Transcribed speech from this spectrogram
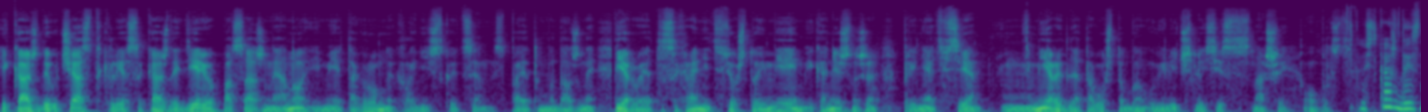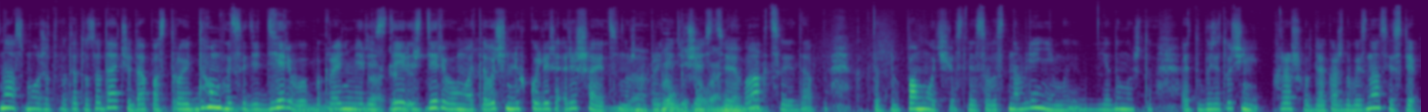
и каждый участок леса, каждое дерево посаженное, оно имеет огромную экологическую ценность. Поэтому мы должны, первое, это сохранить все, что имеем, и, конечно же, принять все меры для того, чтобы увеличить лесистость нашей области. То есть каждый из нас может вот эту задачу, да, построить дом, высадить дерево, по крайней мере, да, с, с деревом это очень легко решается. Нужно да, принять участие желание, в да. акции, да, как-то помочь с лесовосстановлением. И я думаю, что это будет очень хорошо для каждого из нас, если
